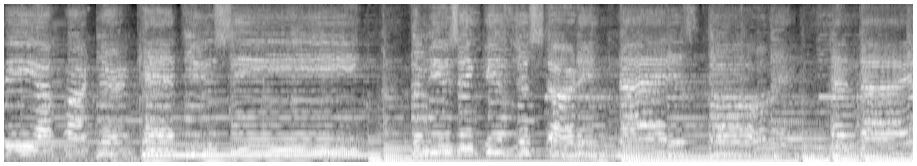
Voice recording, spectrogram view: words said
be your partner, can't you see? The music is just starting, night is calling. And I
